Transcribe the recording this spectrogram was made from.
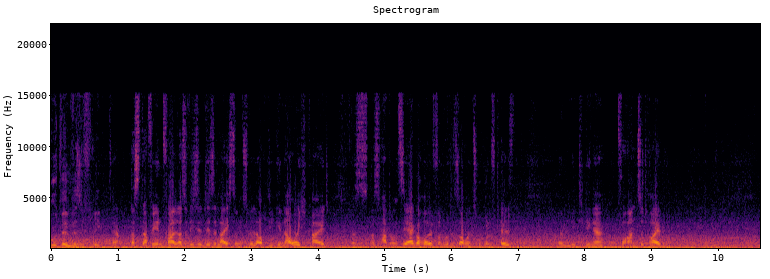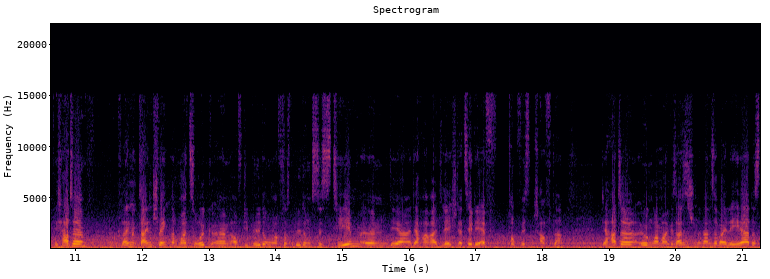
gut, wenn wir sie pflegen. Ja, das auf jeden Fall. Also diese, diese Leistungswille, auch die Genauigkeit, das, das hat uns sehr geholfen und wird uns auch in Zukunft helfen, ähm, die, die Dinge voranzutreiben. Ich hatte gleich einen kleinen Schwenk nochmal zurück ähm, auf die Bildung, auf das Bildungssystem. Ähm, der, der Harald Lech, der CDF-Top-Wissenschaftler, der hatte irgendwann mal gesagt, das ist schon eine ganze Weile her, dass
